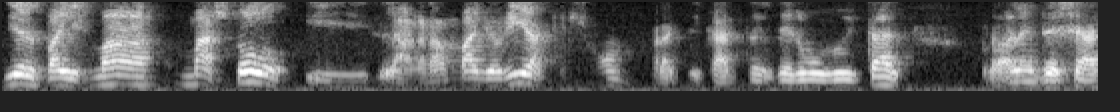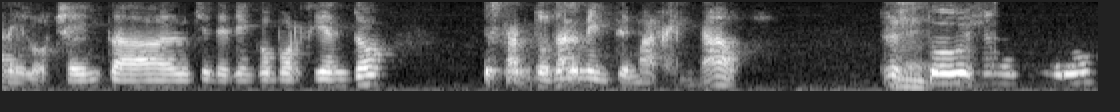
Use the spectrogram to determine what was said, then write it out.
y el país más, más todo. Y la gran mayoría, que son practicantes del vudú y tal, probablemente sean el 80 al 85%, están totalmente marginados. Entonces, Mm. todo eso en el libro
